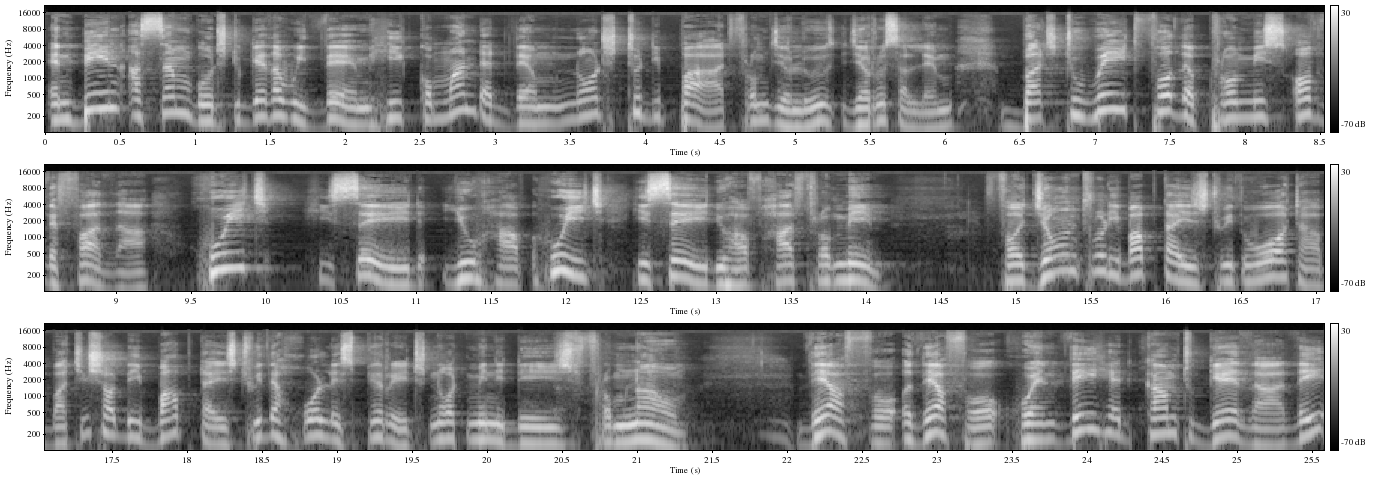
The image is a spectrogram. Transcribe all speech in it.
And being assembled together with them, he commanded them not to depart from Jerusalem, but to wait for the promise of the Father, which he said you have, which he said you have heard from me. For John truly baptized with water, but you shall be baptized with the Holy Spirit not many days from now. Therefore, uh, therefore, when they had come together, they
